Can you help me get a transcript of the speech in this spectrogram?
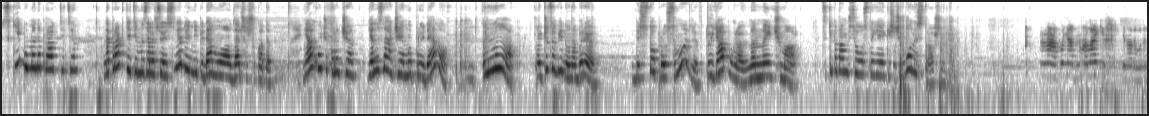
Скіп у мене на практиці. На практиці ми зараз все исследуємо і підемо далі шукати. Я хочу, коротше, я не знаю, чи ми пройдемо, але якщо це відео набере десь 100 просмотрів, то я пограю на Нейчмар. Це типу там все стає якийсь червоний страшно. На, понятно. А лайків скільки треба буде?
